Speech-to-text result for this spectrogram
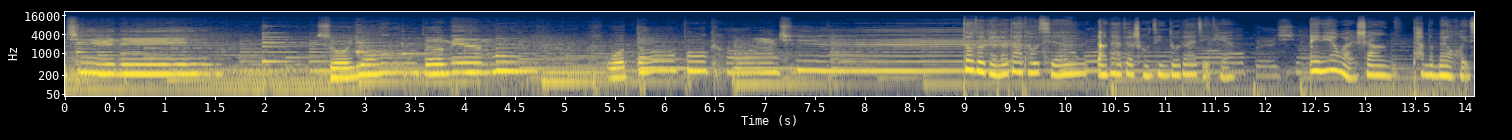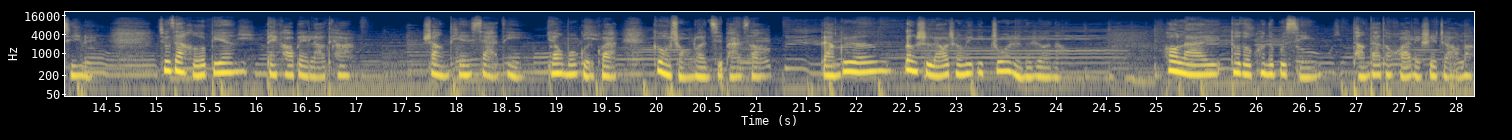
记你，所有的面目我都不抗拒。豆豆给了大头钱，让他在重庆多待几天。那天晚上，他们没有回青旅，就在河边背靠背聊天，上天下地，妖魔鬼怪，各种乱七八糟。两个人愣是聊成了一桌人的热闹。后来豆豆困得不行，躺大头怀里睡着了。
